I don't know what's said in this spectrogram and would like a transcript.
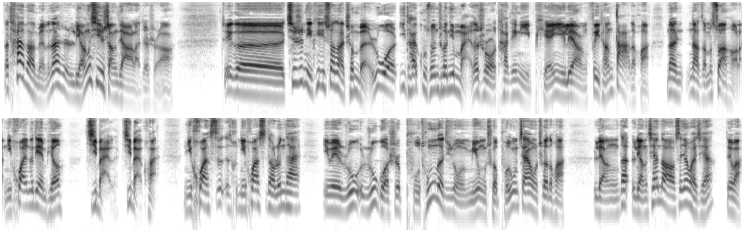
那太完美了，那是良心商家了，这是啊。这个其实你可以算算成本。如果一台库存车你买的时候，他给你便宜量非常大的话，那那咱们算好了，你换一个电瓶几百个几百块，你换四你换四条轮胎，因为如如果是普通的这种民用车、普通家用车的话，两到两千到三千块钱，对吧？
